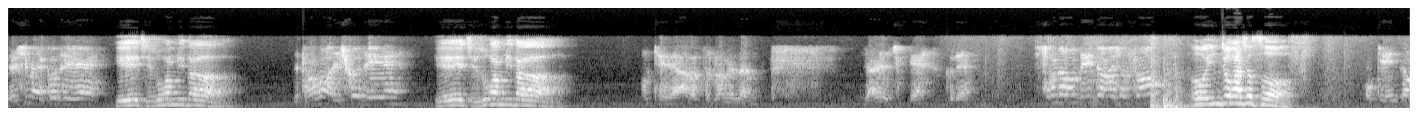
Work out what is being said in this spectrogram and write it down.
열심히 할 거지 예, 죄송합니다. 이제 방송 안 시거지 예, 죄송합니다. 오케이 알았어 그러면은 이제 알려줄게 그래 시청자분들 인정하셨어? 어, 인정하셨어. 오케이 인정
